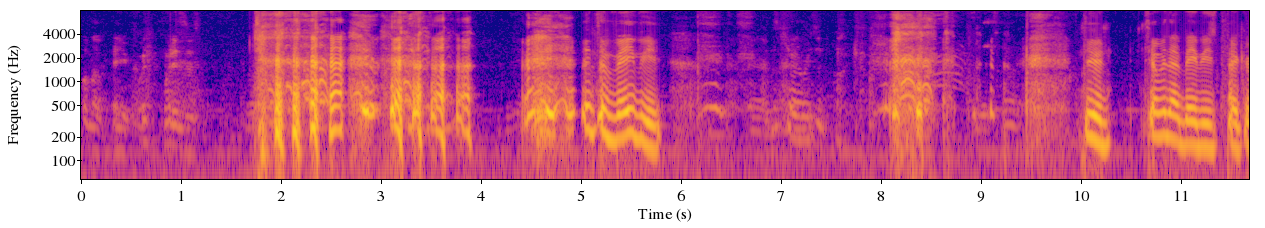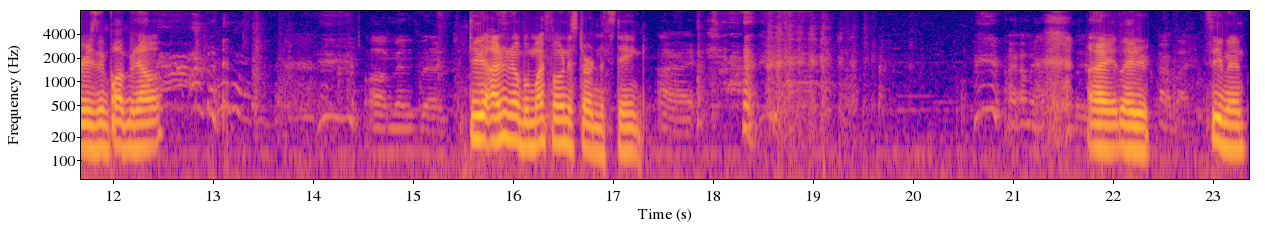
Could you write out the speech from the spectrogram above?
Hold up. Hey, what, what is this? a baby. Dude, Tell me that baby's pecker isn't popping out. Oh man, it's bad. Dude, I don't know, but my phone is starting to stink. Alright. Alright, All right, later. Alright, bye. See you, man.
